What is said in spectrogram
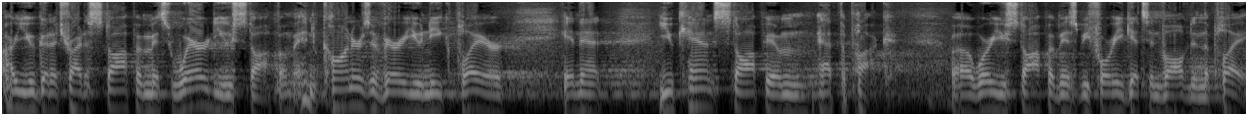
are you going to try to stop him? It's where do you stop him? And Connor's a very unique player in that you can't stop him at the puck. Uh, where you stop him is before he gets involved in the play.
